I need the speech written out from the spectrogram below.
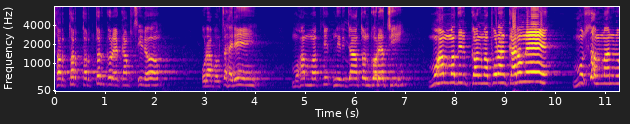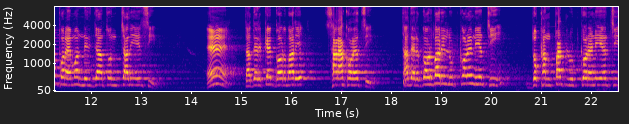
থর থর থর থর করে কাঁপছিল। ওরা বলছে হ্যাঁ রে, মোহাম্মদকে নির্যাতন করেছি। মোহাম্মদের কলমা পড়ার কারণে মুসলমানের উপর এমন নির্যাতন চালিয়েছি। হ্যাঁ তাদেরকে গড়বাড়ি সারা করেছি। তাদের গড়বাড়ি লুট করে নিয়েছি। দোকানপাট লুট করে নিয়েছি।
